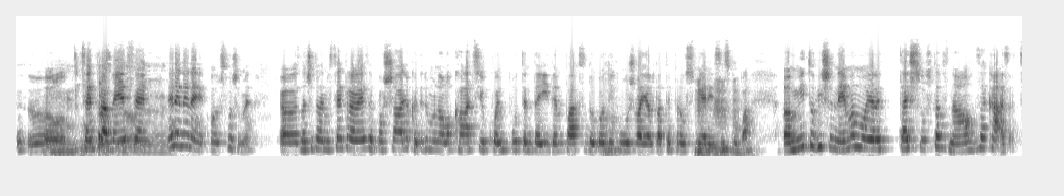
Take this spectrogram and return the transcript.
Mm, centra veze... zgrade. Ne, ne, ne, ne, slušaj me. E, Znači da nam iz centra veze pošalju kad idemo na lokaciju kojim putem da idem, pa se dogodi gužva, jel da te preusmjeri i sve Mhm, skupa. mhm. E, Mi to više nemamo jer je taj sustav znao zakazat.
